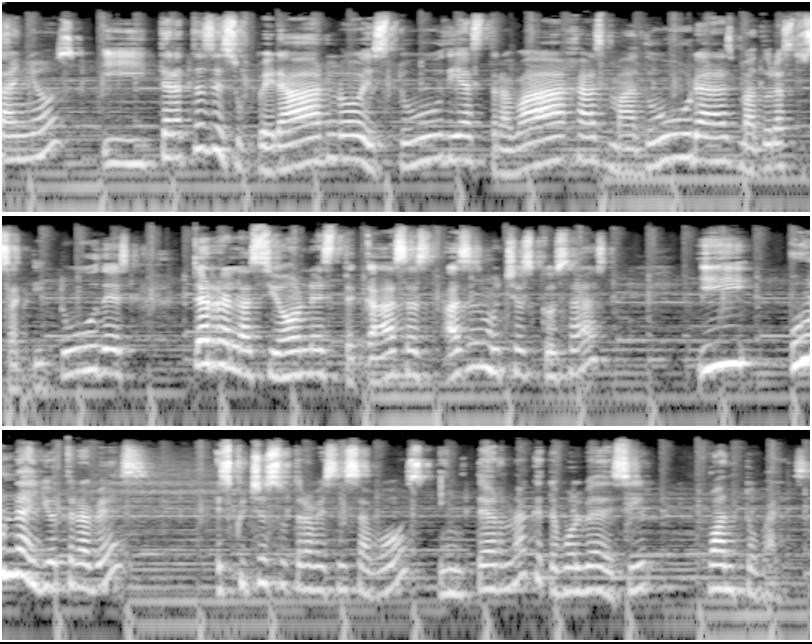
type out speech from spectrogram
años y tratas de superarlo, estudias, trabajas, maduras, maduras tus actitudes, te relaciones, te casas, haces muchas cosas y una y otra vez escuchas otra vez esa voz interna que te vuelve a decir cuánto vales.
